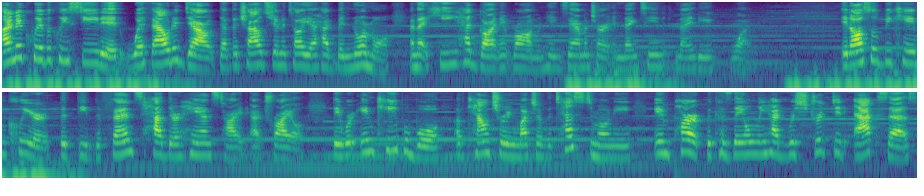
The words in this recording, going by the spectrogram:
unequivocally stated without a doubt that the child's genitalia had been normal and that he had gotten it wrong when he examined her in 1991. It also became clear that the defense had their hands tied at trial. They were incapable of countering much of the testimony in part because they only had restricted access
